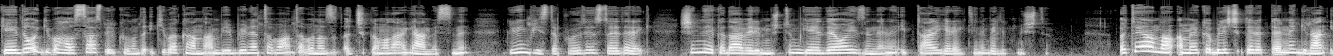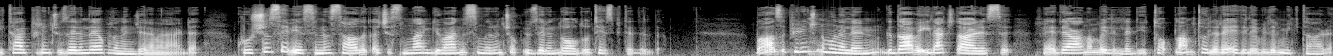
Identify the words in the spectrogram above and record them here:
GDO gibi hassas bir konuda iki bakandan birbirine taban tabana zıt açıklamalar gelmesini Greenpeace'de protesto ederek şimdiye kadar verilmiş tüm GDO izinlerinin iptali gerektiğini belirtmişti. Öte yandan Amerika Birleşik Devletleri'ne giren ithal pirinç üzerinde yapılan incelemelerde kurşun seviyesinin sağlık açısından güvenli sınırın çok üzerinde olduğu tespit edildi. Bazı pirinç numunelerinin Gıda ve İlaç Dairesi FDA'nın belirlediği toplam tolere edilebilir miktarı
